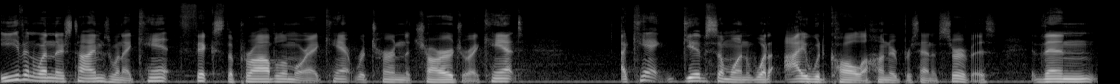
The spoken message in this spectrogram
even when there's times when I can't fix the problem or I can't return the charge or I can't I can't give someone what I would call 100% of service, then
